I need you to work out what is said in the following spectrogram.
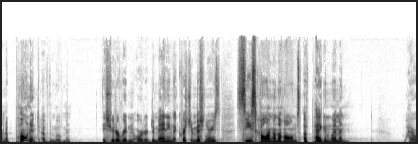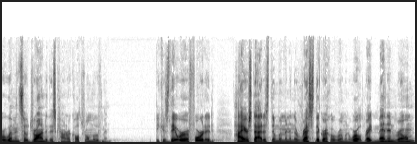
an opponent of the movement, issued a written order demanding that Christian missionaries cease calling on the homes of pagan women. Why were women so drawn to this countercultural movement? Because they were afforded higher status than women in the rest of the Greco Roman world, right? Men in Rome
